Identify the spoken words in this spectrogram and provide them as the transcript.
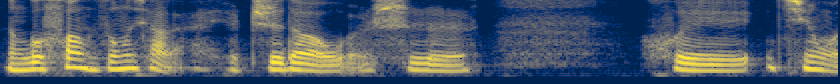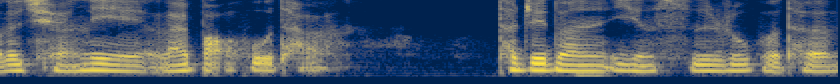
能够放松下来，也知道我是会尽我的全力来保护他。他这段隐私，如果他。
